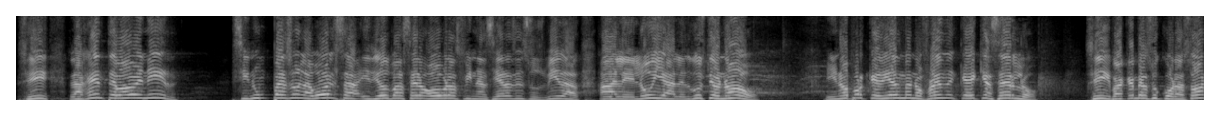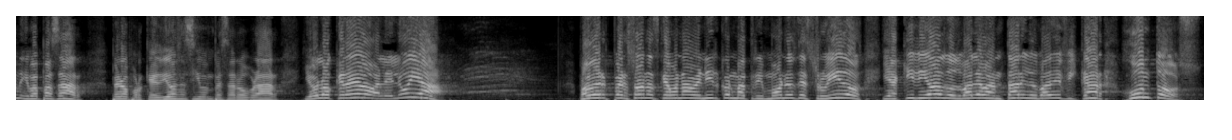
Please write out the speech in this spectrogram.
¿Sí? La gente va a venir sin un peso en la bolsa y Dios va a hacer obras financieras en sus vidas. Aleluya, les guste o no. Y no porque me ofrenden que hay que hacerlo. Sí, va a cambiar su corazón y va a pasar, pero porque Dios así va a empezar a obrar. Yo lo creo, aleluya. Va a haber personas que van a venir con matrimonios destruidos y aquí Dios los va a levantar y los va a edificar juntos.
